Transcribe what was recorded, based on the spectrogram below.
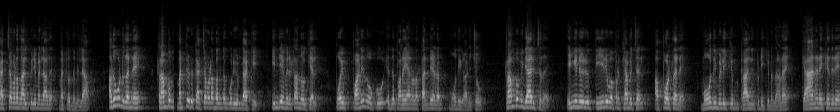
കച്ചവട താല്പര്യമല്ലാതെ മറ്റൊന്നുമില്ല. അതുകൊണ്ട് തന്നെ ട്രംപ് മറ്റൊരു കച്ചവട ബന്ധം കൂടി ഉണ്ടാക്കി ഇന്ത്യ വിരട്ടാൻ നോക്കിയാൽ പോയി പണി നോക്കൂ എന്ന് പറയാനുള്ള തന്റെ ഇടം മോദി കാണിച്ചു. ട്രംപ് വിചാരിച്ചത് ഇങ്ങനൊരു ഒരു തീരുവ പ്രഖ്യാപിച്ചാൽ അപ്പോൾ തന്നെ മോദി വിളിക്കും കാലിൽ പിടിക്കുമെന്നാണ്. കാനഡയ്ക്കെതിരെ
